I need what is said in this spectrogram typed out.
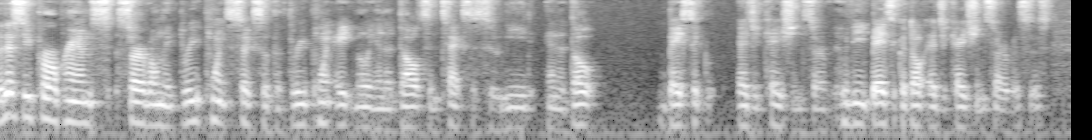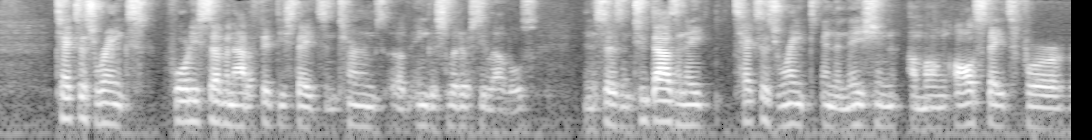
Literacy programs serve only 3.6 of the 3.8 million adults in Texas who need an adult basic education service, who need basic adult education services. Texas ranks 47 out of 50 states in terms of English literacy levels, and it says in 2008 Texas ranked in the nation among all states for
